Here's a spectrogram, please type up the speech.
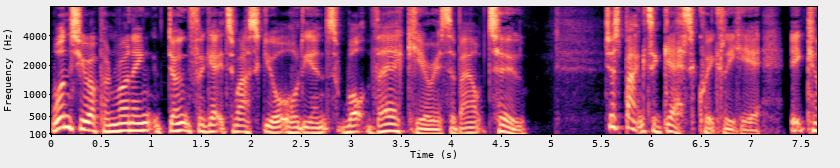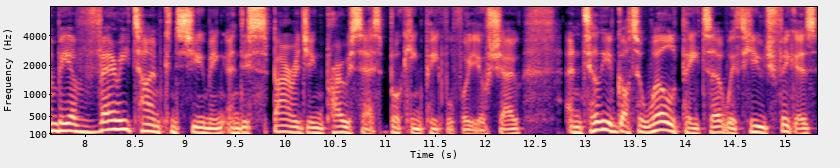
Once you're up and running, don't forget to ask your audience what they're curious about too. Just back to guests quickly here. It can be a very time consuming and disparaging process booking people for your show. Until you've got a world Peter with huge figures,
